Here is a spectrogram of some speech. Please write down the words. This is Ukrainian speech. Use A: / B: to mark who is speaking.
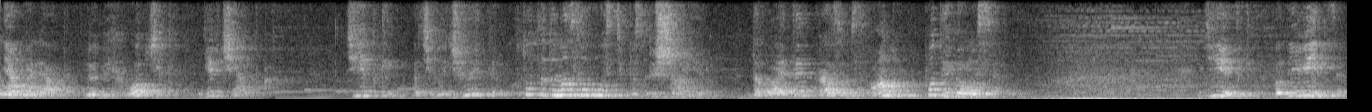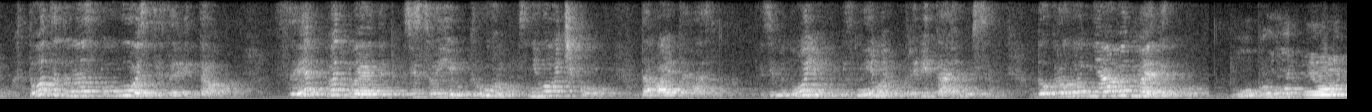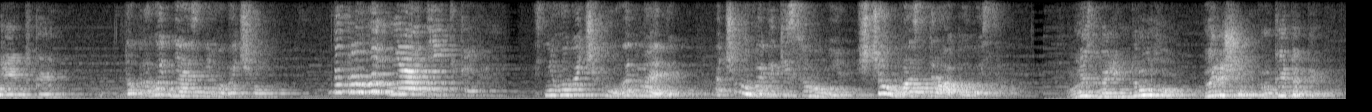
A: дня, малята, любі хлопчики, дівчатка. Дітки, а чи ви чуєте, хто це до нас у гості поспішає? Давайте разом з вами подивимося. Дітки, подивіться, хто це до нас у гості завітав. Це ведмедик зі своїм другом сніговичком. Давайте разом зі мною з ними привітаємося. Доброго дня, ведмедику!
B: Доброго дня, дітки.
